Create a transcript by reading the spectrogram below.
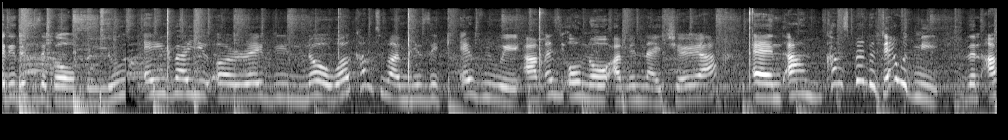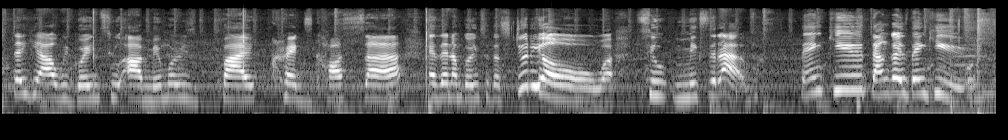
everybody? This is the girl Blue Aiva. You already know. Welcome to my music everywhere. Um, as you all know, I'm in Nigeria, and um, come spend a day with me. Then after here, we're going to our Memories by Craig's Casa, and then I'm going to the studio to mix it up. Thank you, guys. Thank you.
